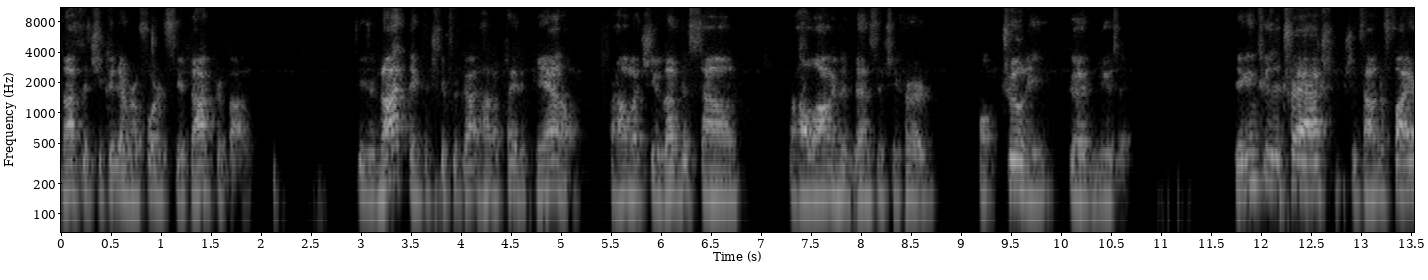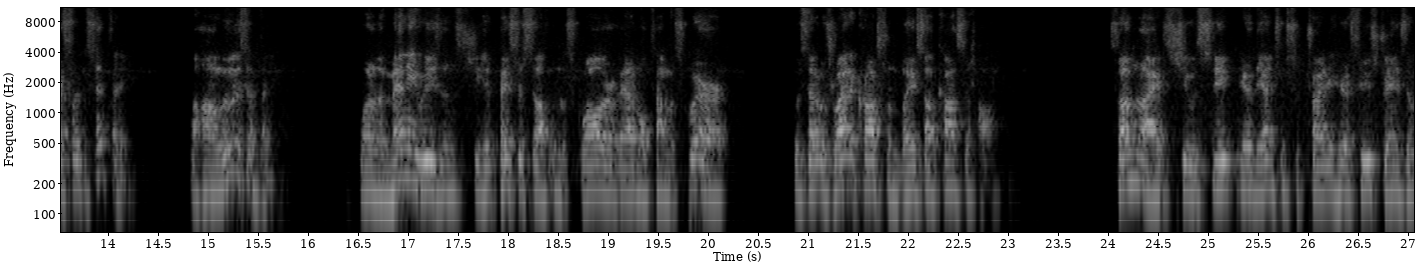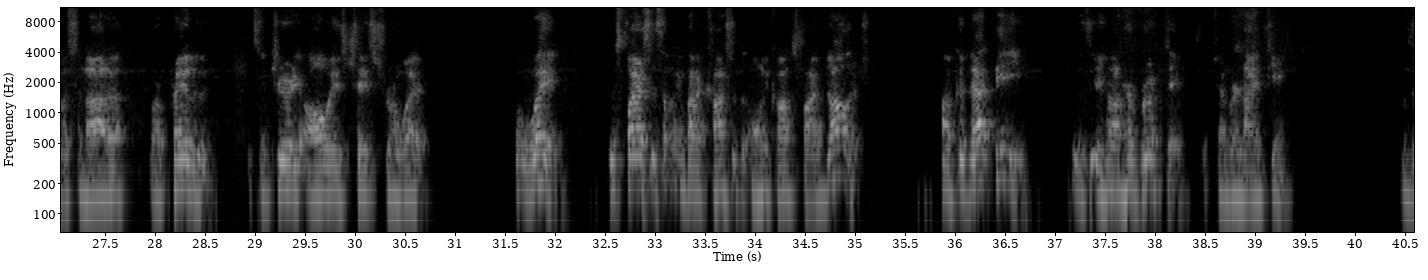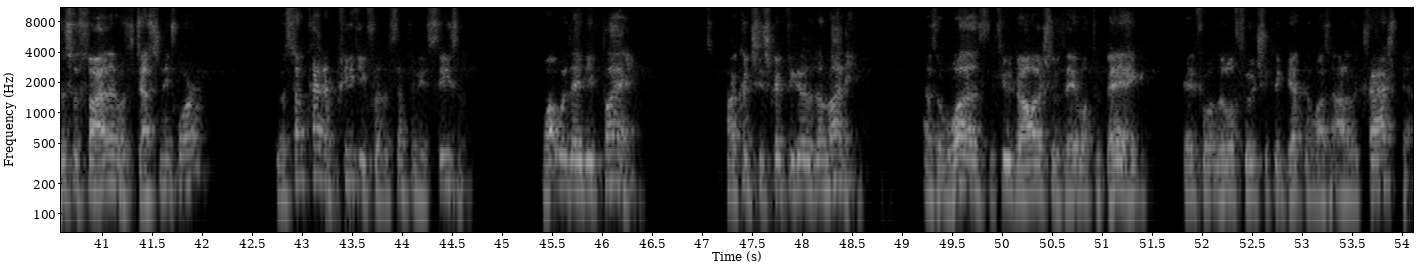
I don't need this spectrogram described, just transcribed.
Not that she could ever afford to see a doctor about it. She did not think that she had forgotten how to play the piano or how much she loved its sound or how long it had been since she heard truly good music. Digging through the trash, she found a flyer for the symphony, the Honolulu Symphony. One of the many reasons she had placed herself in the squalor of Admiral Thomas Square was that it was right across from Blaisdell Concert Hall. Some nights she would sneak near the entrance to try to hear a few strains of a sonata or a prelude, security always chased her away. But wait, this flyer said something about a concert that only cost $5. How could that be? It was even on her birthday, September 19th. Was this a sign that it was destiny for her? It was some kind of preview for the symphony season. What would they be playing? How could she scrape together the money? As it was, the few dollars she was able to beg paid for what little food she could get that wasn't out of the trash bin.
